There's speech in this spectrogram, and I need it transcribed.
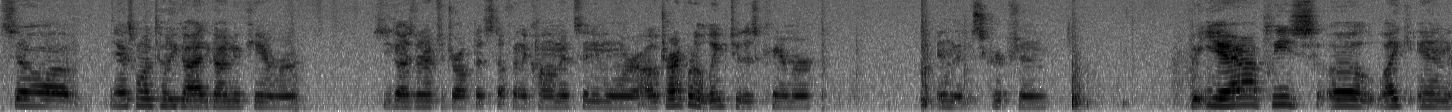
So, uh, yeah, I just want to tell you guys I got a new camera. So you guys don't have to drop that stuff in the comments anymore. I'll try to put a link to this camera in the description. But yeah, please uh, like and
